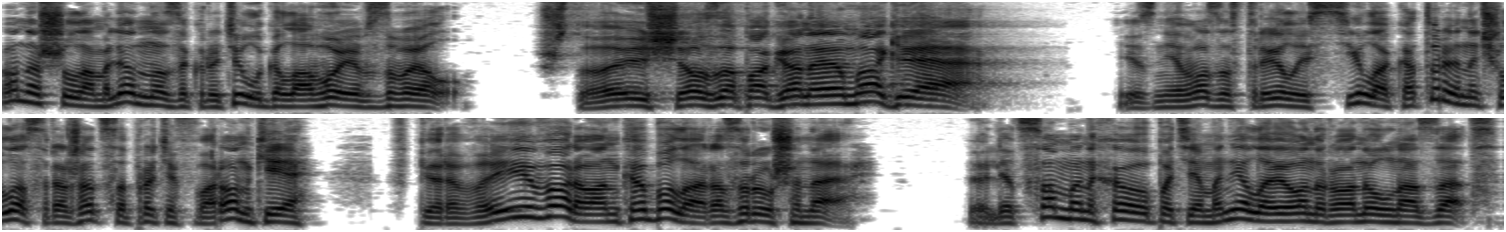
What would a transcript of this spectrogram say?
он ошеломленно закрутил головой и взвыл. «Что еще за поганая магия?» Из него застроилась сила, которая начала сражаться против воронки. Впервые воронка была разрушена. Лицо Мэнхао потемнело, и он рванул назад.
